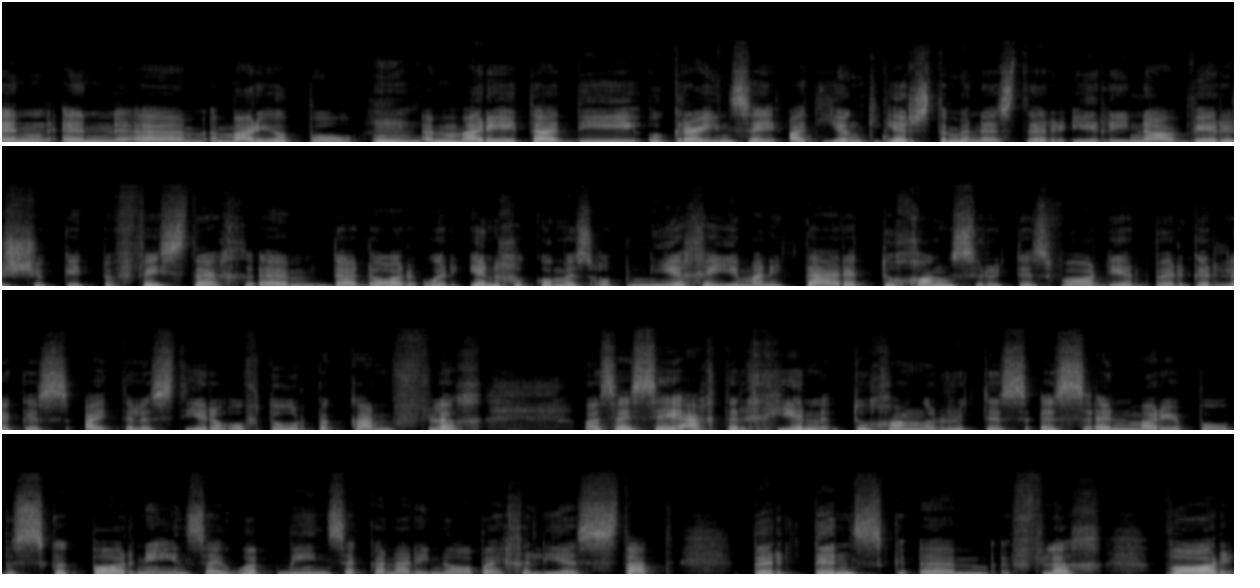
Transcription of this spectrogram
In in ehm um, Mariupol. Mm. Marieta die Oekraïense adjunk eerste minister Irina Vereshchuk het bevestig ehm um, dat daar ooreengekom is op 9 humanitêre toegangsroetes waardeur burgerlikes uit hulle stede of dorpe kan vlug. Maar sy sê egter geen toegangroetes is in Mariupol beskikbaar nie en sy hoop mense kan na die nabygeleë stad Berdinsk ehm um, vlug waar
